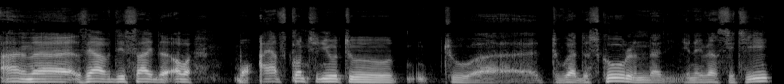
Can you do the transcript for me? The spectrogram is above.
and uh, they have decided. Oh, well, I have continued to to uh, to go to school and uh, university,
